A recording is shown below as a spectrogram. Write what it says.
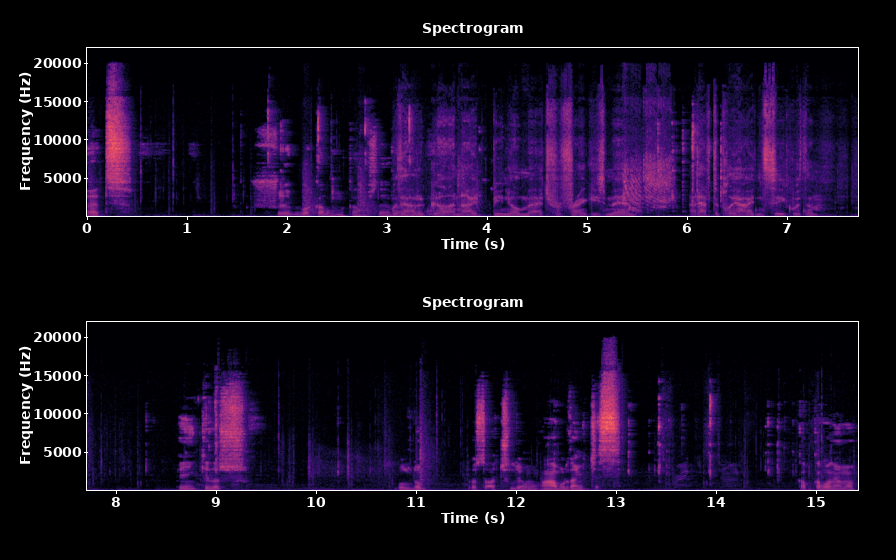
Evet. Şuraya bir bakalım mı kalmışlar. Without a gun, I'd be no match for Frankie's men. I'd have to play hide and seek with them. Painkiller. Buldum. Burası açılıyor mu? Ha buradan gideceğiz. Kapı kapanıyor mu?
